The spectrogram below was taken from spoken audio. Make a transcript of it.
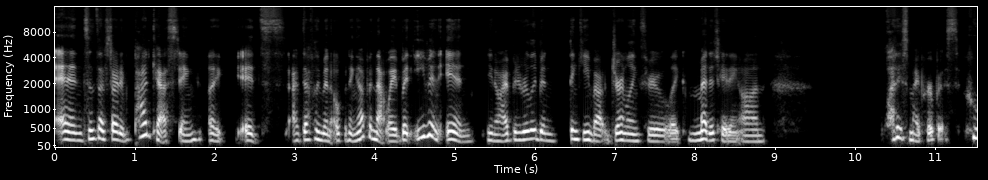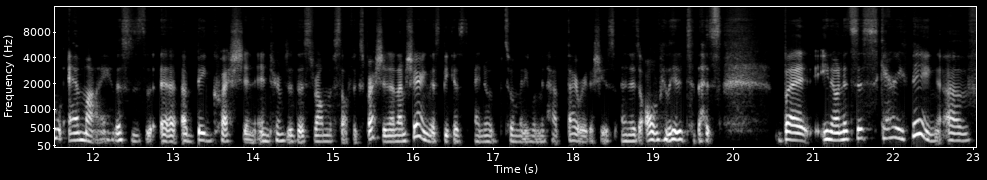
and since I've started podcasting, like it's I've definitely been opening up in that way. But even in, you know, I've been really been thinking about journaling through, like meditating on what is my purpose? Who am I? This is a, a big question in terms of this realm of self expression. And I'm sharing this because I know so many women have thyroid issues and it's all related to this. But, you know, and it's this scary thing of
